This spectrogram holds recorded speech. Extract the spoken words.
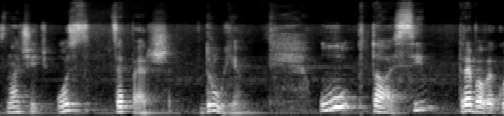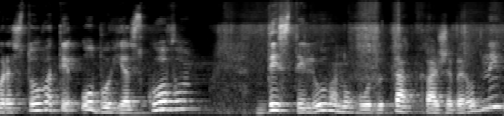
Значить, ось це перше. Друге, у птасі треба використовувати обов'язково дистильовану воду. Так каже виробник.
